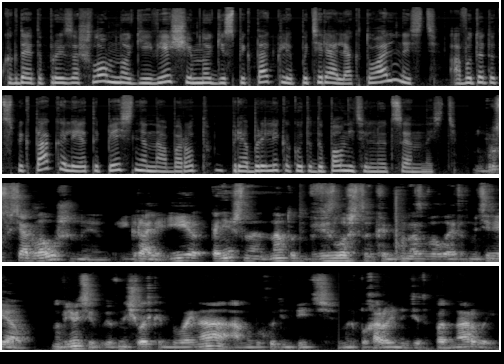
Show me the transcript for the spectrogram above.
когда это произошло, многие вещи и многие спектакли потеряли актуальность, а вот этот спектакль и эта песня, наоборот, приобрели какую-то дополнительную ценность. Ну, просто все оглаушенные играли. И, конечно, нам тут повезло, что как бы, у нас был этот материал. Ну, понимаете, началась как бы война, а мы выходим петь, мы похоронены где-то под Нарвой.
